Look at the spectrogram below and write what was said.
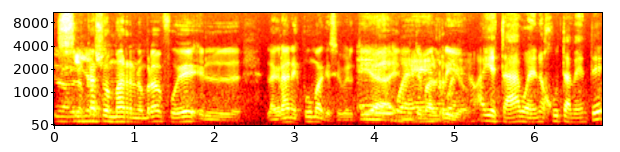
uno de los casos más renombrados fue el la gran espuma que se vertía eh, en el tema del río. ahí está, bueno, justamente.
